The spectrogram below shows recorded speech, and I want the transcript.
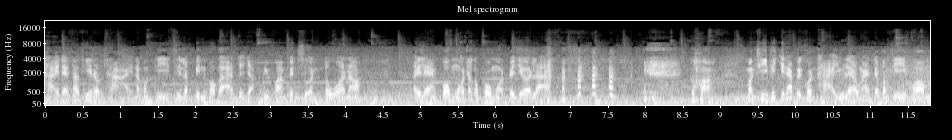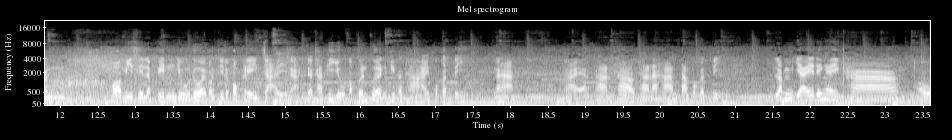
ถ่ายได้เท่าที่เราถ่ายนะบางทีศิลปินเขาก็อาจจะอยากมีความเป็นส่วนตัวเนาะไอแรงโปรโมทแล้วก็โปรโมทไปเยอะแล้ว ก็ บางทีพี่จีน่าเป็นคนถ่ายอยู่แล้วไง แต่บางทีพอมันพอมีศิลปินอยู่ด้วยบางทีเราก็เกรงใจนะแต่ถ้าพี่อยู่กับเพื่อนๆนี่พี่ก็ถ่ายปกตินะฮะถ่ายทานข้าวทานอาหารตามปกติลำไยได้ไงคะโอ้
